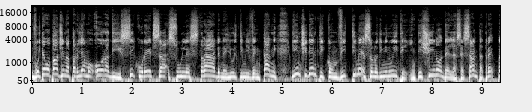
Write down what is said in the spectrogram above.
Voltiamo pagina, parliamo ora di sicurezza sulle strade. Negli ultimi vent'anni gli incidenti con vittime sono diminuiti in Ticino del 63%.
